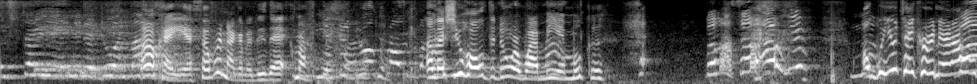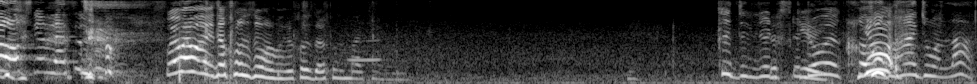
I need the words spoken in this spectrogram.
in, uh, you stay in the door locks. Okay, yeah. So we're not gonna do that. Come on. Yeah, The fine, door let's go. closed Unless you hold the door while me and Mooka. By myself out here? Oh, will you take her in there? and No, I'll I'm hold scared of that too. wait, wait, wait. No, close the door. Wait, close the door. Close the mic. Because the, the, That's the scary. door is closed Yeah. behind you and locked.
